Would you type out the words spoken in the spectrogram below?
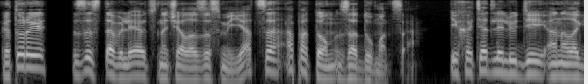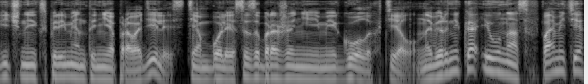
которые заставляют сначала засмеяться, а потом задуматься. И хотя для людей аналогичные эксперименты не проводились, тем более с изображениями голых тел, наверняка и у нас в памяти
